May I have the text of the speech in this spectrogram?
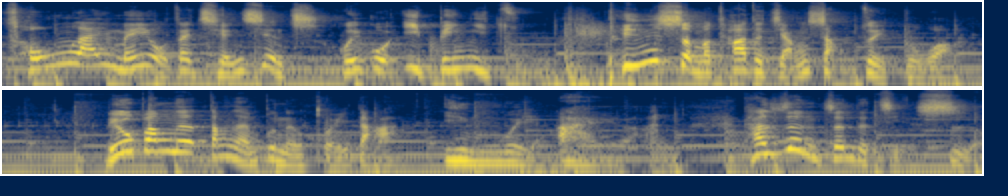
从来没有在前线指挥过一兵一卒，凭什么他的奖赏最多啊？刘邦呢，当然不能回答，因为爱了。他认真的解释哦，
